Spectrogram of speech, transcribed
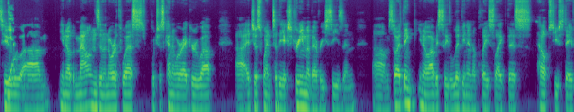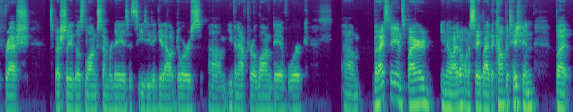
to yeah. um, you know the mountains in the northwest, which is kind of where I grew up. Uh, it just went to the extreme of every season. Um, so I think you know obviously living in a place like this helps you stay fresh, especially those long summer days. It's easy to get outdoors um, even after a long day of work. Um, but I stay inspired. You know I don't want to say by the competition, but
